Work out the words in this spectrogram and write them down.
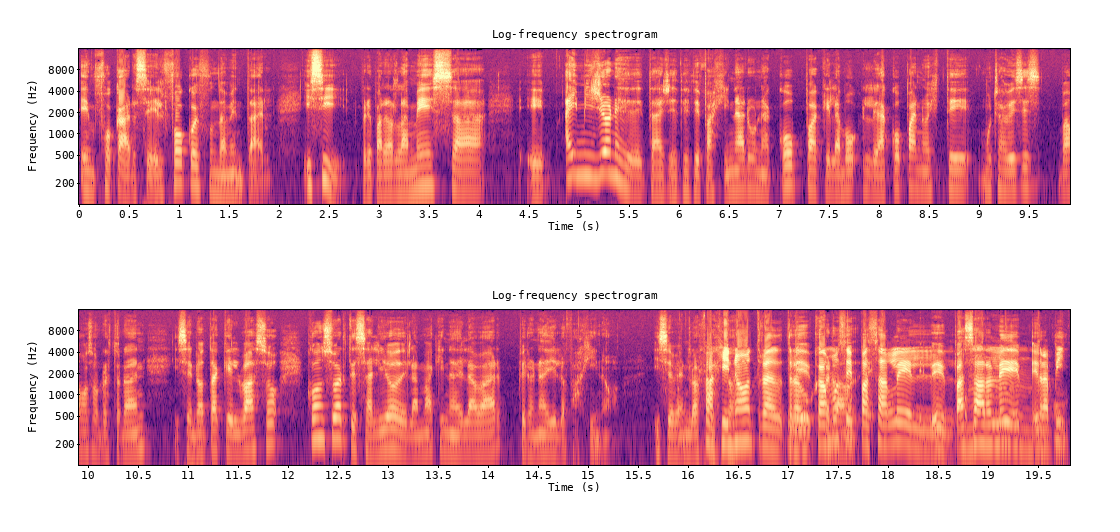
enfocarse, el foco es fundamental. Y sí, preparar la mesa, eh, hay millones de detalles, desde faginar una copa, que la, la copa no esté, muchas veces vamos a un restaurante y se nota que el vaso, con suerte salió de la máquina de lavar, pero nadie lo faginó. Y se ven los restos. tra- traducamos, es pasarle el- eh, pasarle un eh, trapi-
